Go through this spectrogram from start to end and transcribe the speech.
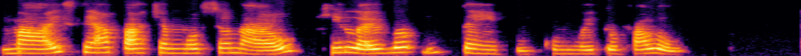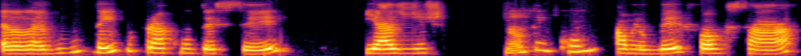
mas tem a parte emocional que leva um tempo, como o Heitor falou. Ela leva um tempo para acontecer e a gente não tem como, ao meu ver, forçar,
